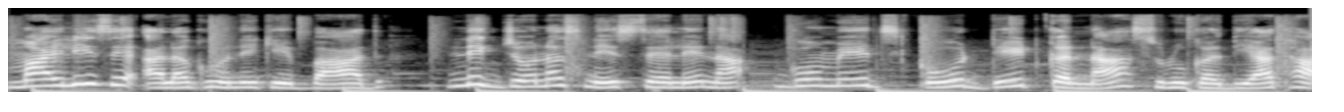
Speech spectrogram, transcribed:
Miley से अलग होने के बाद निक जोनस ने सेलेना गोमेज को डेट करना शुरू कर दिया था।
